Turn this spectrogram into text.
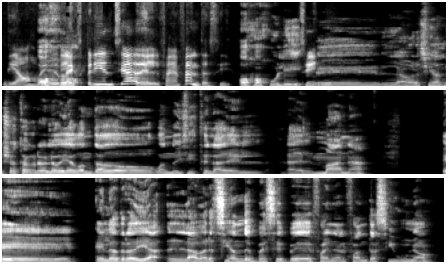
digamos, vivir la experiencia del Final Fantasy. Ojo, Juli, eh, la versión, yo esto creo que lo había contado cuando hiciste la del, la del Mana. Eh, el otro día, la versión de PSP de Final Fantasy 1,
